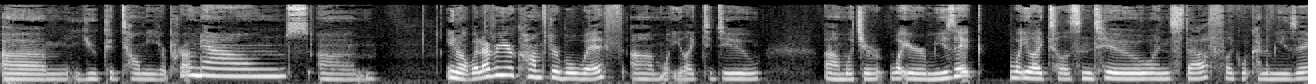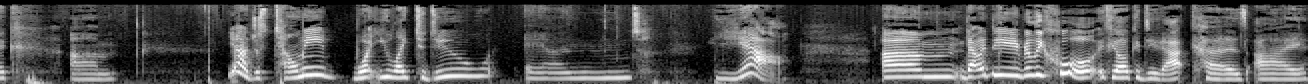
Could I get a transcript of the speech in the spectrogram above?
Um, you could tell me your pronouns. Um, you know, whatever you're comfortable with, um, what you like to do, um, what's your what your music, what you like to listen to and stuff, like what kind of music. Um, yeah, just tell me what you like to do and yeah. Um, that would be really cool if y'all could do that because I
